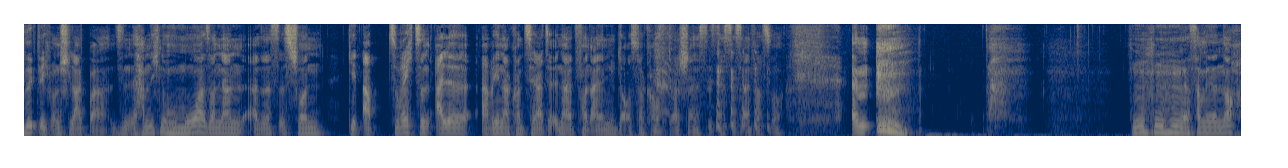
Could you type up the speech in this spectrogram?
wirklich unschlagbar. Sie haben nicht nur Humor, sondern also das ist schon, geht ab. Zu Recht sind alle Arena-Konzerte innerhalb von einer Minute ausverkauft Deutschland. Das ist, das ist einfach so. Ähm, was haben wir denn noch?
